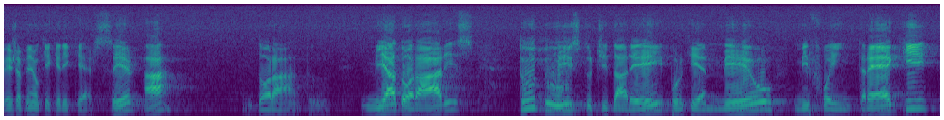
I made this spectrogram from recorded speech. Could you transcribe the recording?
Veja bem o que, que ele quer: ser adorado. Me adorares, tudo isto te darei, porque é meu, me foi entregue.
